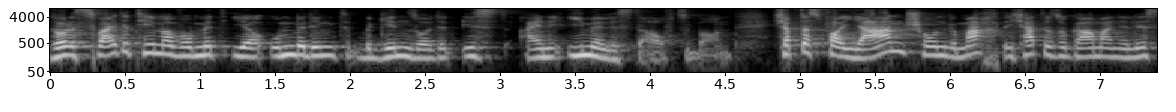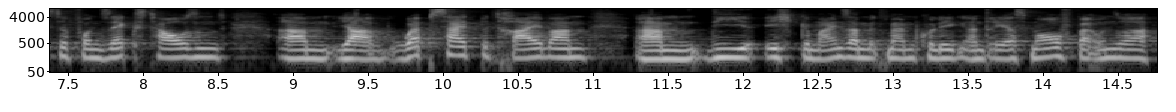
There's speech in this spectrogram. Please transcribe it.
So, das zweite Thema, womit ihr unbedingt beginnen solltet, ist eine E-Mail-Liste aufzubauen. Ich habe das vor Jahren schon gemacht. Ich hatte sogar mal eine Liste von 6000 ähm, ja, Website-Betreibern, ähm, die ich gemeinsam mit meinem Kollegen Andreas Mauf bei unserer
